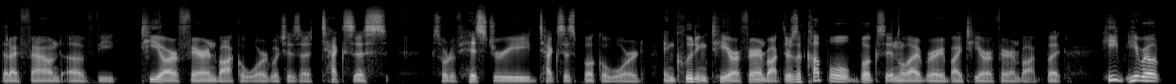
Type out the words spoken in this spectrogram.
that I found of the T.R. Fehrenbach Award, which is a Texas sort of history Texas book award, including T.R. Fehrenbach. There's a couple books in the library by T.R. Fehrenbach, but he he wrote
